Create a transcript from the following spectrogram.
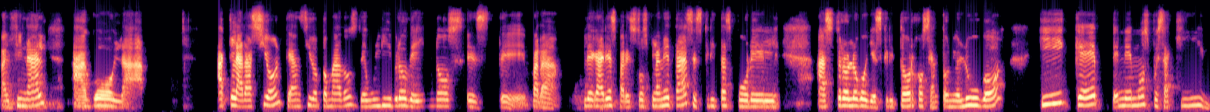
al final hago la aclaración que han sido tomados de un libro de himnos este, para plegarias para estos planetas, escritas por el astrólogo y escritor José Antonio Lugo, y que tenemos pues aquí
